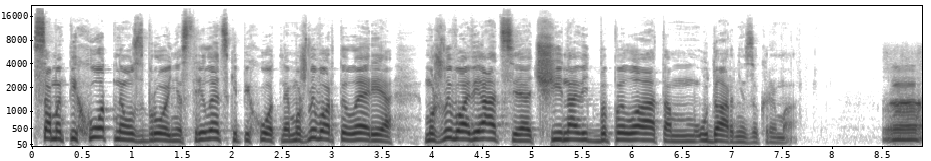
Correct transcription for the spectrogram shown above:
саме піхотне озброєння, стрілецьке піхотне, можливо, артилерія, можливо, авіація чи навіть БПЛА, там ударні, зокрема. Е,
